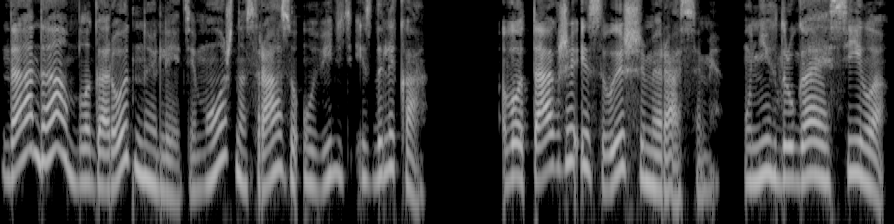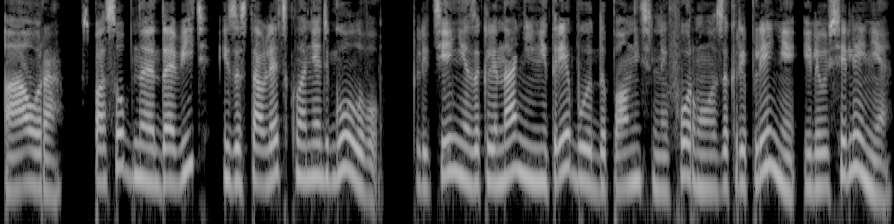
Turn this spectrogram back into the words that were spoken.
да-да, благородную леди можно сразу увидеть издалека. Вот так же и с высшими расами. У них другая сила, аура, способная давить и заставлять склонять голову. Плетение заклинаний не требует дополнительной формулы закрепления или усиления.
